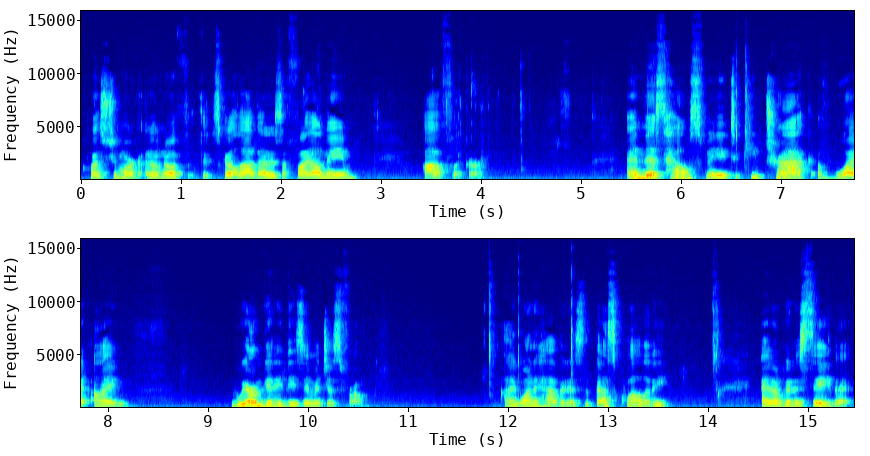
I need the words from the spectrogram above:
question mark. I don't know if it's going to allow that as a file name, uh, Flickr. And this helps me to keep track of what I'm, where I'm getting these images from. I want to have it as the best quality, and I'm going to save it.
